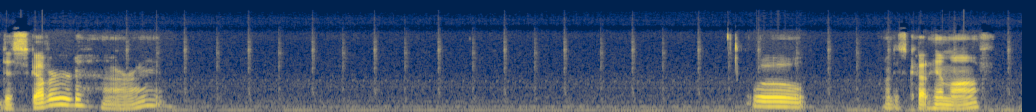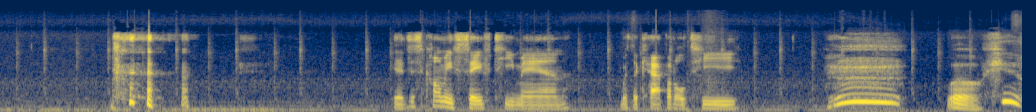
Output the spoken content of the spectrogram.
discovered. All right. Whoa. I'll just cut him off. yeah, just call me Safety Man with a capital T. Whoa, phew.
